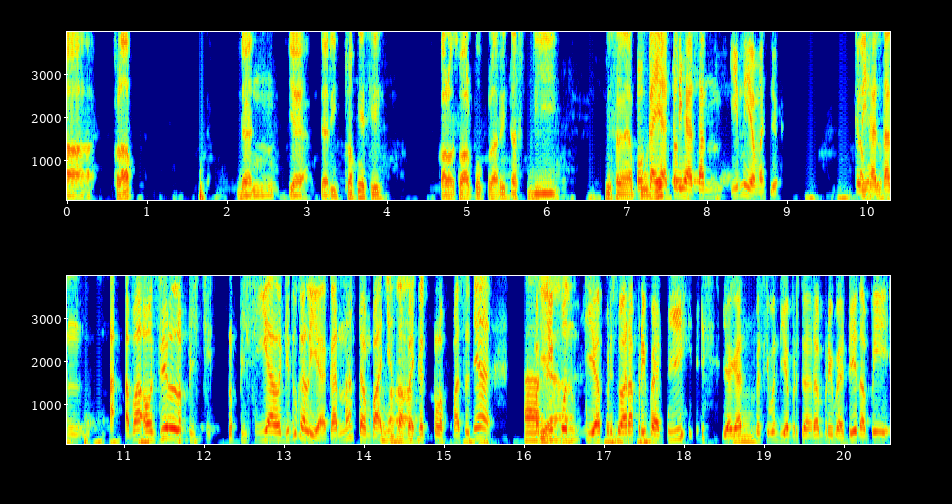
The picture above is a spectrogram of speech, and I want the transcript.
uh, klub dan ya dari klubnya sih. Kalau soal popularitas di misalnya Oh publik kayak kelihatan ini ya Mas ya. Kelihatan apa Ozil lebih lebih sial gitu kali ya karena dampaknya Heeh. sampai ke klub. Maksudnya Iya. meskipun dia bersuara pribadi ya kan, Hmm. meskipun dia bersuara pribadi tapi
